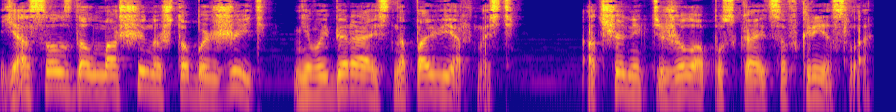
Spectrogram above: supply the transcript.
«Я создал машину, чтобы жить, не выбираясь на поверхность». Отшельник тяжело опускается в кресло.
